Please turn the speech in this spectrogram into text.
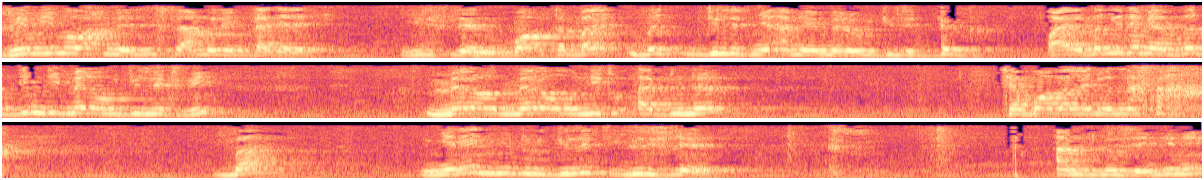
réew yi ma wax ne l'islam a leen dajale yilif leen bo te ba ba jullit ñi amee melow jullit dëgg waaye ba ñu demee ba dindi melow jullit bi melo melow nitu àdduna ca booba la ñu nasax ba ñeneen ñu dul jullit yilif leen Andalousie ngi ni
